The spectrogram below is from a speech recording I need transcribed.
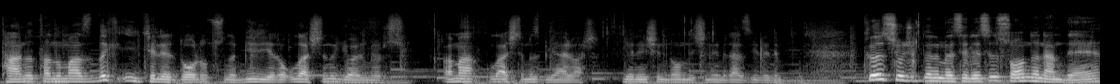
Tanrı tanımazlık ilkeleri doğrultusunda bir yere ulaştığını görmüyoruz. Ama ulaştığımız bir yer var. Gelin şimdi onun içine biraz girelim. Kız çocukları meselesi son dönemde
